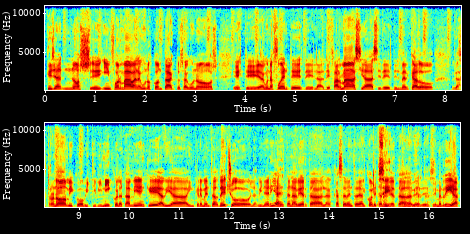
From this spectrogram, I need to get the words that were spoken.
que ya nos eh, informaban algunos contactos, algunos, este, algunas fuentes de, la, de farmacias, de- del mercado gastronómico, vitivinícola también, que había incrementado. De hecho, las vinerías están abiertas, las casas de venta de alcohol están Sí, abiertas están abiertas. el primer día.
